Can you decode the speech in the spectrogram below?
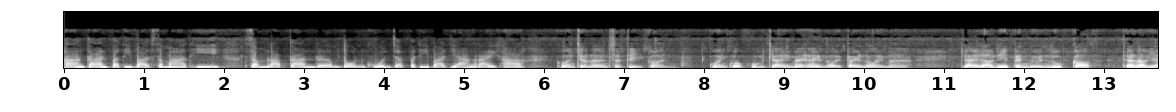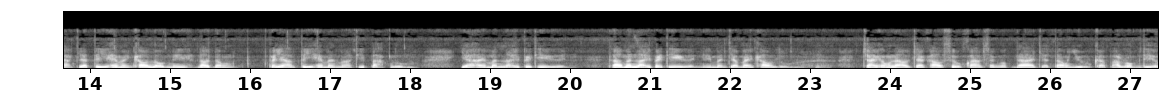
ทางการปฏิบัติสมาธิสำหรับการเริ่มต้นควรจะปฏิบัติอย่างไรคะ ควรเจริญสติก่อน ควรควบคุมใจไม่ให้ลอยไปลอยมา ใจเรานี้เป็นเหมือนลูกกอล์ฟถ้าเราอยากจะตีให้มันเข้าหลุมนี้ เราต้อง พยายามตีให้มันมาที่ปากหลุม อย่าให้มันไหลไปที่อื่น ถ้ามันไหลไปที่อื่นนี่มันจะไม่เข้าหลุม ใจของเราจะเข้าสู่ความสงบได้จะต้องอยู่กับอารมณ์เดียว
